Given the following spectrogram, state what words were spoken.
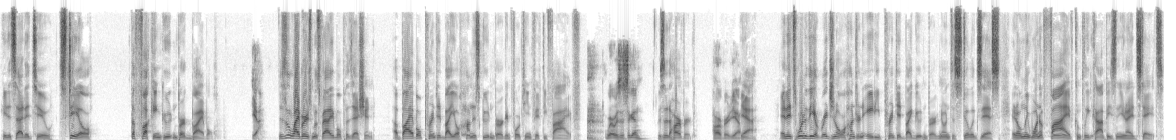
he decided to steal the fucking Gutenberg Bible. yeah. This is the library's most valuable possession. A Bible printed by Johannes Gutenberg in 1455. Where was this again? This is at Harvard. Harvard. Yeah. Yeah. And it's one of the original 180 printed by Gutenberg, known to still exist, and only one of five complete copies in the United States.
